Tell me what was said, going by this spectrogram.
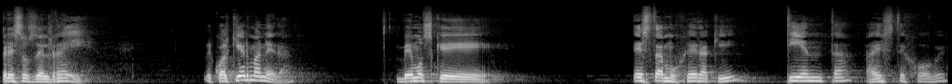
presos del rey. De cualquier manera, vemos que esta mujer aquí tienta a este joven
